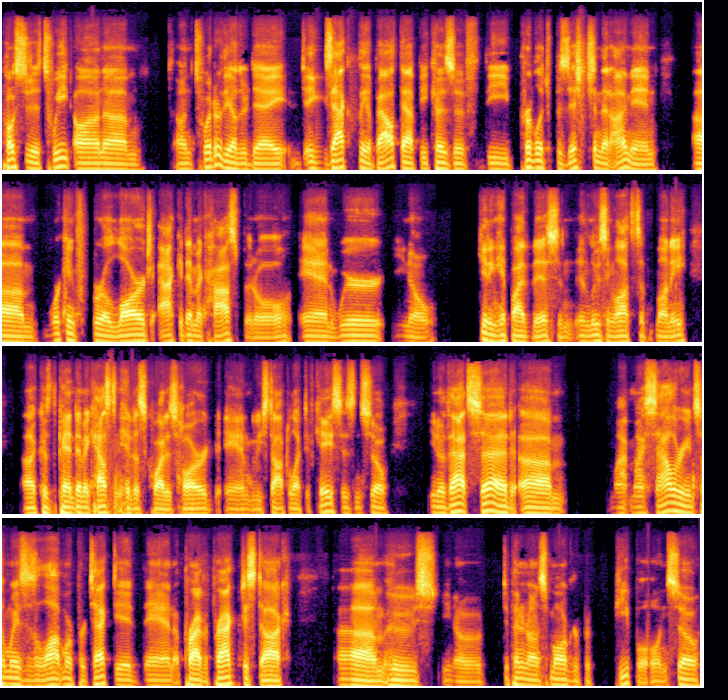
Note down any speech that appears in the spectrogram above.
posted a tweet on um, on Twitter the other day exactly about that because of the privileged position that I'm in, um, working for a large academic hospital, and we're you know getting hit by this and, and losing lots of money because uh, the pandemic hasn't hit us quite as hard, and we stopped elective cases. And so, you know, that said, um, my my salary in some ways is a lot more protected than a private practice doc um, who's you know dependent on a small group of people, and so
